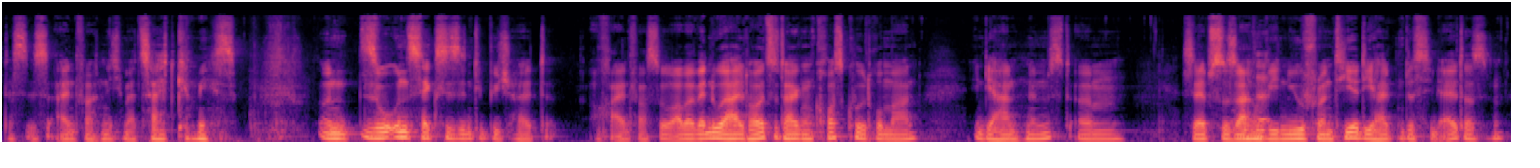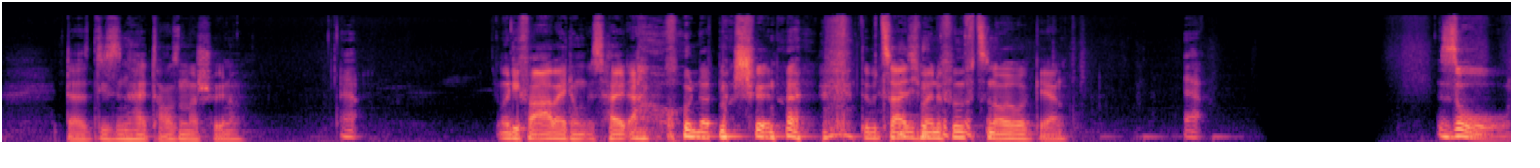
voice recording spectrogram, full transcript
das ist einfach nicht mehr zeitgemäß. Und so unsexy sind die Bücher halt auch einfach so. Aber wenn du halt heutzutage einen Crosskult-Roman in die Hand nimmst, ähm, selbst so Sachen wie New Frontier, die halt ein bisschen älter sind, da, die sind halt tausendmal schöner. Ja. Und die Verarbeitung ist halt auch hundertmal schöner. da bezahle ich meine 15 Euro gern. Ja. So.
